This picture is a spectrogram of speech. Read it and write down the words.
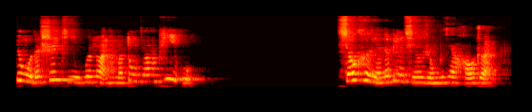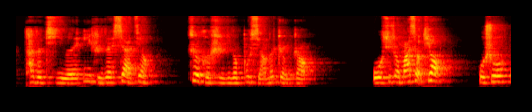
用我的身体温暖它们冻僵的屁股。小可怜的病情仍不见好转，他的体温一直在下降，这可是一个不祥的征兆。我去找马小跳，我说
